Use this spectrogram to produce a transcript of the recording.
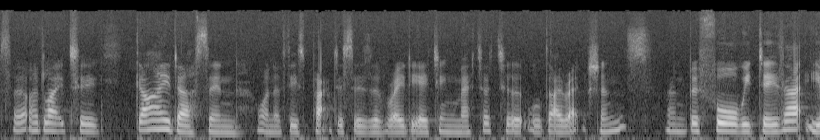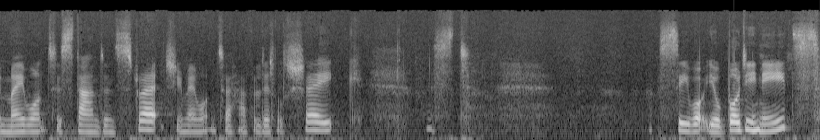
so I'd like to guide us in one of these practices of radiating metta to all directions. And before we do that, you may want to stand and stretch, you may want to have a little shake. Just see what your body needs.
